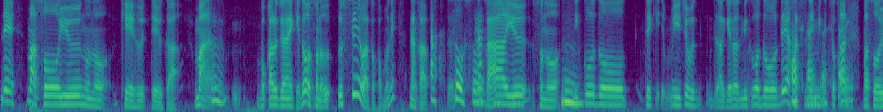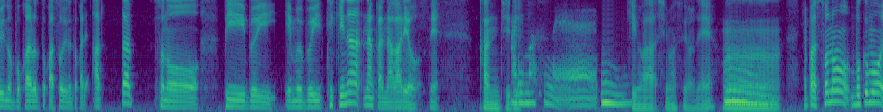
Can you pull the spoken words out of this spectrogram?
で、まあそういうのの系譜っていうか、まあ、うんボカロじゃないけど、その、ううっせぇわとかもね、なんか、あそうそうなんかああいう、その、うんニコ動的、YouTube だけど、ニコ動で初音ミクとか、確かかまあそういうの、ボカロとかそういうのとかであった、その、PV、MV 的ななんか流れをね、感じるありますね。うん。気はしますよね。ううんん。やっぱその、僕も、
